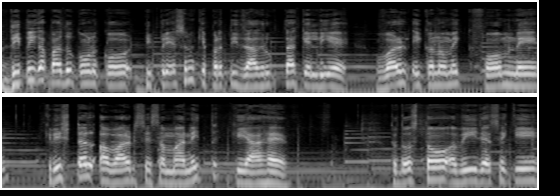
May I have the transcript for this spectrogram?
दीपिका पादुकोण को डिप्रेशन के प्रति जागरूकता के लिए वर्ल्ड इकोनॉमिक फोरम ने क्रिस्टल अवार्ड से सम्मानित किया है। तो दोस्तों, अभी जैसे कि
